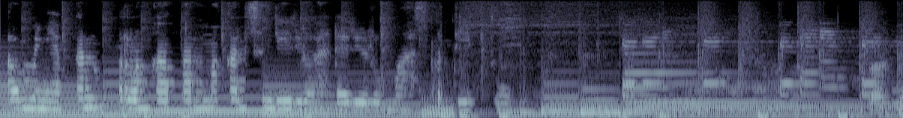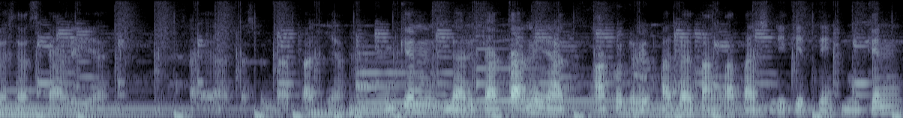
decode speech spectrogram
atau menyiapkan perlengkapan makan sendirilah dari rumah seperti itu. Luar biasa sekali ya atas pendapatnya. Mungkin dari kakak nih, aku dari ada tanggapan sedikit nih. Mungkin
